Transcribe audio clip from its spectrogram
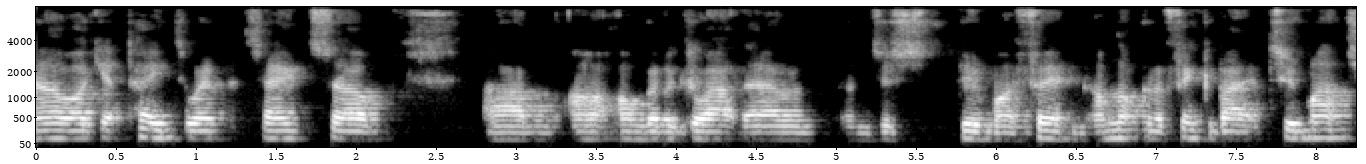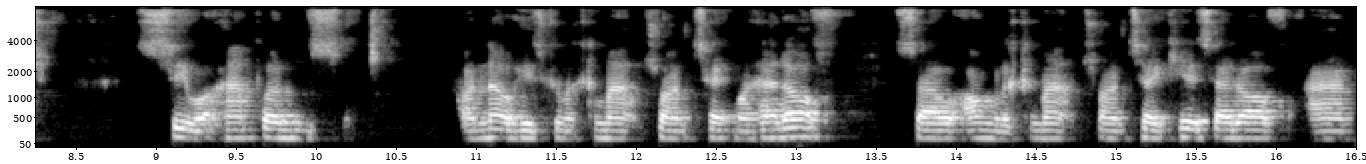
know, I get paid to entertain, so um, I, am going to go out there and, and, just do my thing. I'm not going to think about it too much. See what happens. I know he's going to come out and try and take my head off. So I'm going to come out and try and take his head off and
